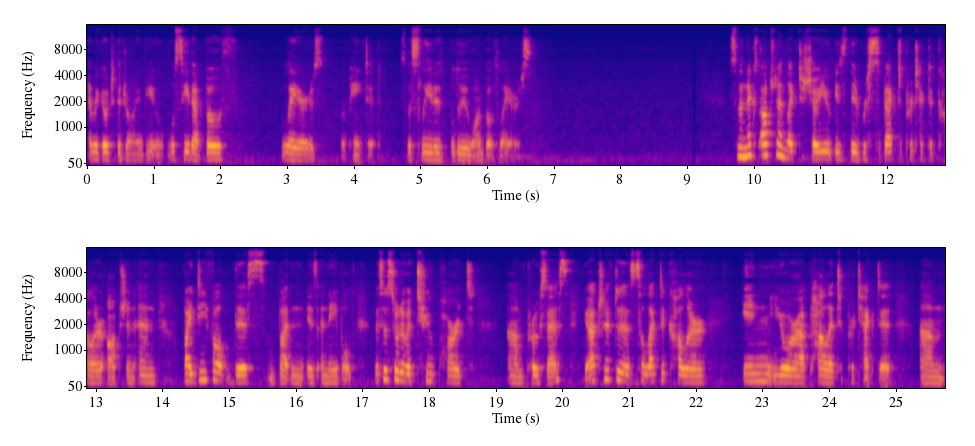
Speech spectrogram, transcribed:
And we go to the drawing view. We'll see that both layers were painted. So the sleeve is blue on both layers. So the next option I'd like to show you is the Respect Protected Color option. And by default, this button is enabled. This is sort of a two-part um, process. You actually have to select a color in your uh, palette to protect it. Um,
